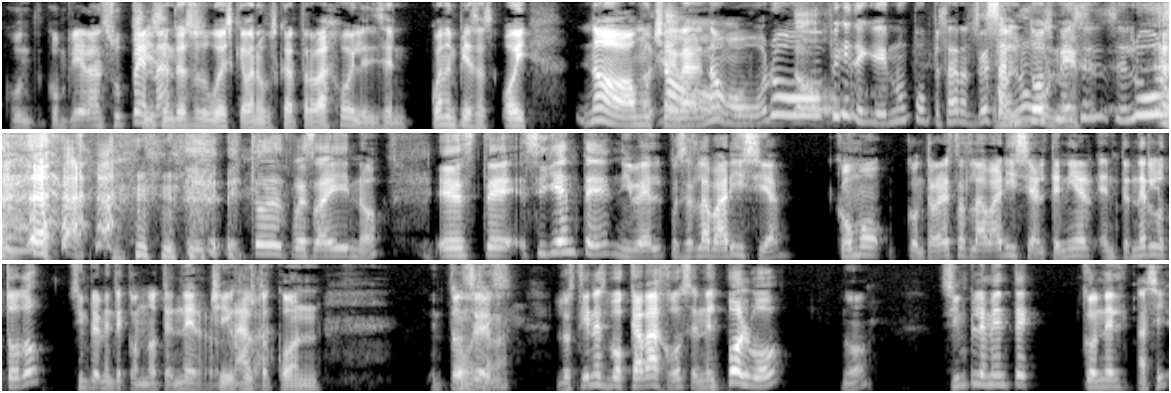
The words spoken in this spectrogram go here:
cum- cumplieran su Sí, pena. son de esos güeyes que van a buscar trabajo y les dicen, ¿cuándo empiezas? Hoy. No, muchas No, gracias. No, no, no. fíjate que no puedo empezar Es como dos meses, el lunes. Entonces, pues ahí, ¿no? Este, siguiente nivel, pues es la avaricia. ¿Cómo contrarrestas la avaricia? El tener, en tenerlo todo, simplemente con no tener Sí, nada. justo con. Entonces, llama? Los tienes boca abajo, en el polvo, ¿no? Simplemente con el ¿Así?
